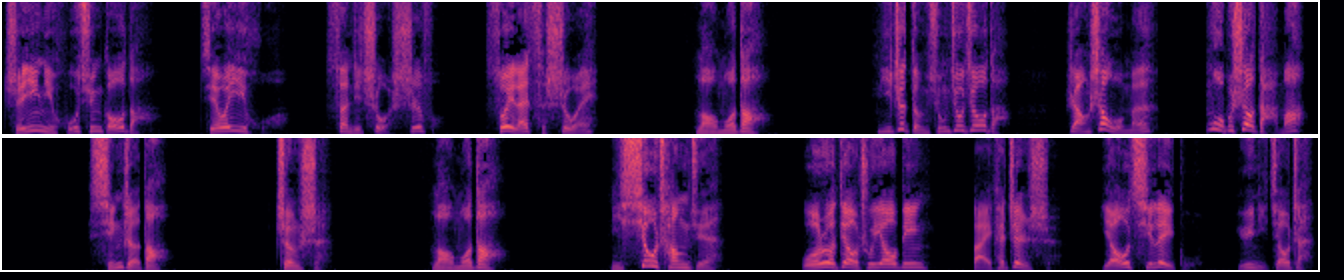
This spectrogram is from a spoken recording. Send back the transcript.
只因你狐群狗党结为一伙，算计吃我师傅，所以来此施为。”老魔道：“你这等雄赳赳的，嚷上我门，莫不是要打吗？”行者道：“正是。”老魔道：“你休猖獗！我若调出妖兵，摆开阵势，摇旗擂鼓，与你交战，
